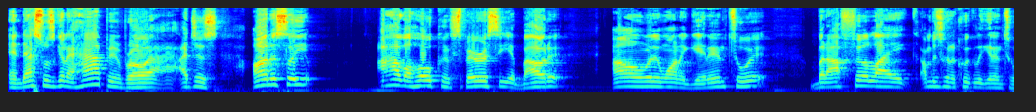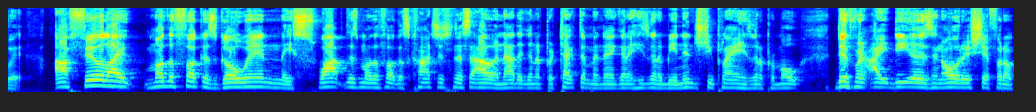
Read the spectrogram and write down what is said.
and that's what's gonna happen, bro. I, I just honestly, I have a whole conspiracy about it. I don't really want to get into it, but I feel like I'm just gonna quickly get into it. I feel like motherfuckers go in and they swap this motherfucker's consciousness out, and now they're gonna protect him, and they're gonna he's gonna be an industry plan. He's gonna promote different ideas and all this shit for them.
